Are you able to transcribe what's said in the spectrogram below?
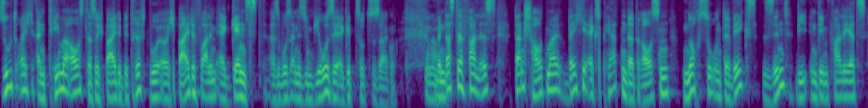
Sucht euch ein Thema aus, das euch beide betrifft, wo ihr euch beide vor allem ergänzt, also wo es eine Symbiose ergibt sozusagen. Genau. Und wenn das der Fall ist, dann schaut mal, welche Experten da draußen noch so unterwegs sind, wie in dem Falle jetzt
